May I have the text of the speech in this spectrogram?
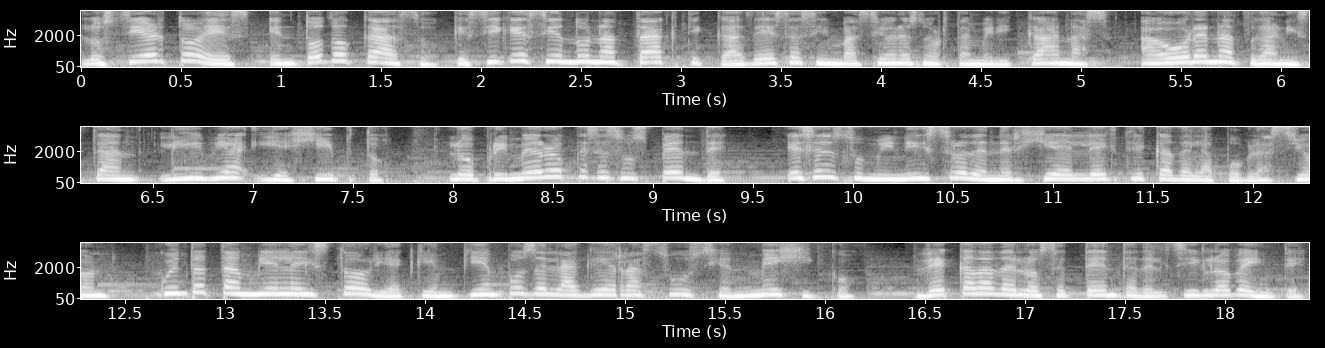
Lo cierto es, en todo caso, que sigue siendo una táctica de esas invasiones norteamericanas, ahora en Afganistán, Libia y Egipto. Lo primero que se suspende es el suministro de energía eléctrica de la población. Cuenta también la historia que en tiempos de la Guerra Sucia en México, década de los 70 del siglo XX,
